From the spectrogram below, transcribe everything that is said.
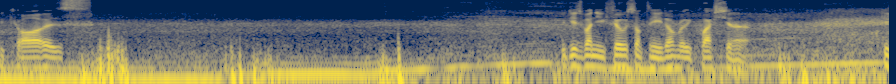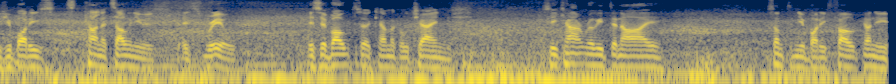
because because when you feel something you don't really question it because your body's kind of telling you it's, it's real it's evoked a chemical change so you can't really deny something your body felt, can you?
